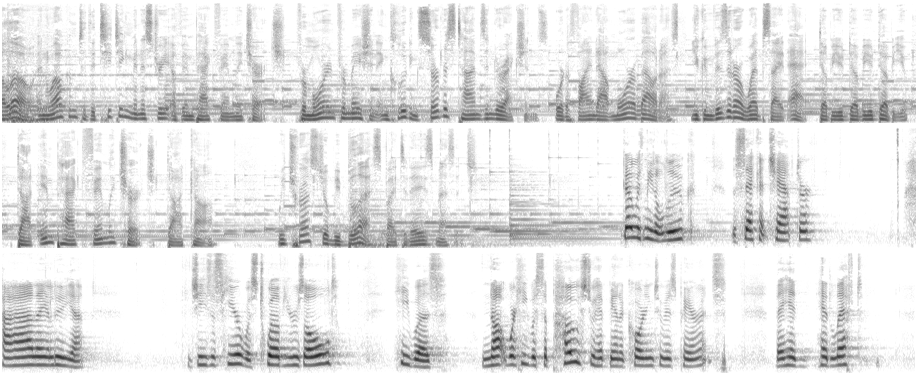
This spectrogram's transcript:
Hello, and welcome to the teaching ministry of Impact Family Church. For more information, including service times and directions, or to find out more about us, you can visit our website at www.impactfamilychurch.com. We trust you'll be blessed by today's message. Go with me to Luke, the second chapter. Hallelujah. Jesus here was 12 years old. He was not where he was supposed to have been according to his parents. They had, had left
